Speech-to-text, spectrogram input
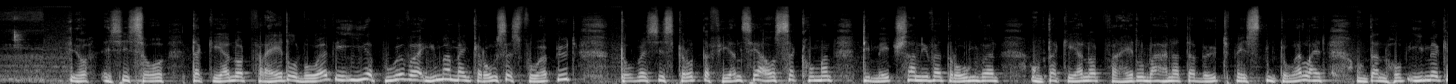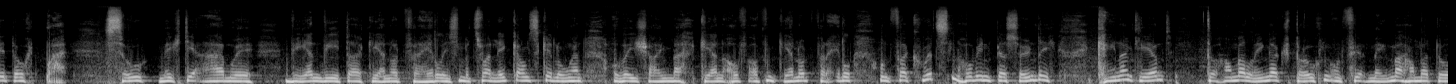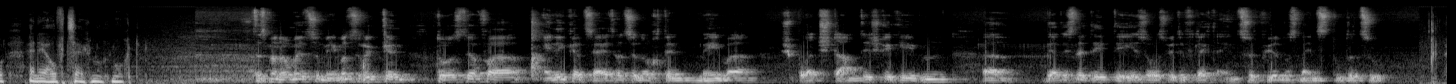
Ja, es ist so, der Gernot Freidl war, wie ich, ein Bub, war immer mein großes Vorbild. Damals ist gerade der Fernseher rausgekommen, die Matches sind übertragen worden und der Gernot Freidl war einer der weltbesten Torleute. Und dann habe ich mir gedacht, boah, so möchte ich auch einmal werden wie der Gernot Freidl. Ist mir zwar nicht ganz gelungen, aber ich schaue immer gern auf, auf den Gernot Freidl. Und vor kurzem habe ich ihn persönlich kennengelernt. Da haben wir länger gesprochen und für Mema haben wir da eine Aufzeichnung gemacht dass wir nochmal zum MEMA zurückgehen. Du hast ja vor einiger Zeit ja noch den MEMA Sportstammtisch gegeben. Äh, Wäre das nicht die Idee, sowas wieder vielleicht einzuführen? Was meinst du dazu?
